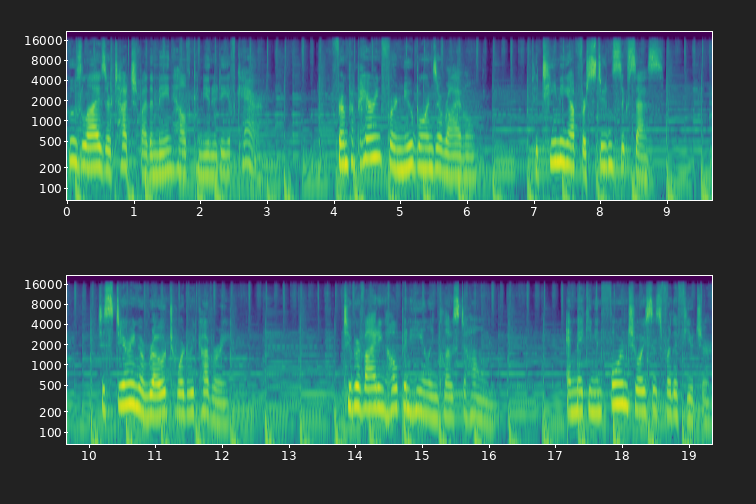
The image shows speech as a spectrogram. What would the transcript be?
whose lives are touched by the MaineHealth community of care. From preparing for a newborn's arrival, to teaming up for student success, to steering a road toward recovery, to providing hope and healing close to home, and making informed choices for the future.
